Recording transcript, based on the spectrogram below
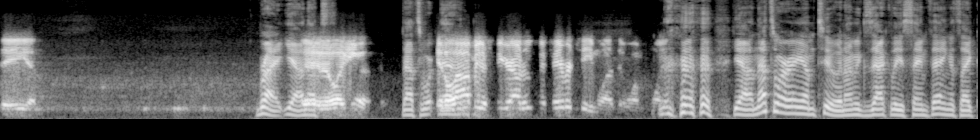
see, and right, yeah, that's, like, that's where it allowed me to figure out who my favorite team was at one point. yeah, and that's where I am too, and I'm exactly the same thing. It's like,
